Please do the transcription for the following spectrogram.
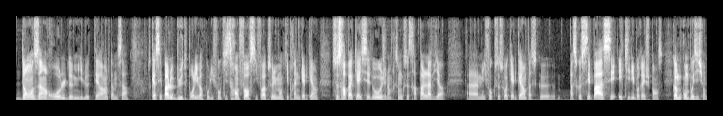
dans un rôle de milieu de terrain comme ça. En tout cas, c'est pas le but pour Liverpool. Il faut qu'il se renforce, il faut absolument qu'il prenne quelqu'un. Ce sera pas Caicedo, j'ai l'impression que ce sera pas Lavia. Euh, mais il faut que ce soit quelqu'un parce que parce que c'est pas assez équilibré, je pense, comme composition.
